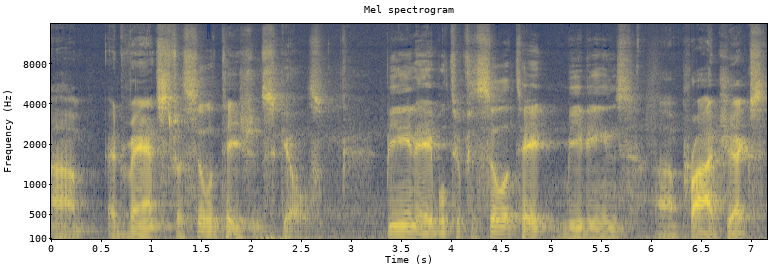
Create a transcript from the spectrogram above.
um, advanced facilitation skills, being able to facilitate meetings, um, projects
